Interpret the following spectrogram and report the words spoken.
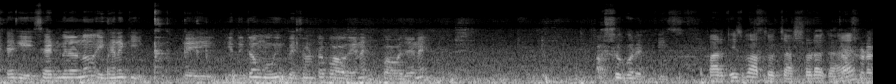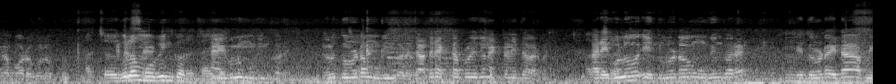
এটা কি সাইড মেলানো এখানে কি? এই এই দুটো মুভিং পেছনটা পাওয়া যায় না পাওয়া যায় না। পাঁচশো করে পিস পার পিস মাত্র চারশো টাকা হ্যাঁ? চারশো টাকা বড়গুলো। আচ্ছা set। মুভিং করে তাই? হ্যাঁ এগুলো মুভিং করে। এগুলো দুটোটা মুভিং করে। যাদের একটা প্রয়োজন একটা নিতে পারবেন আর আচ্ছা। এগুলো এই দুটোটাও মুভিং করে। এই দুটোটা এটা আপনি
